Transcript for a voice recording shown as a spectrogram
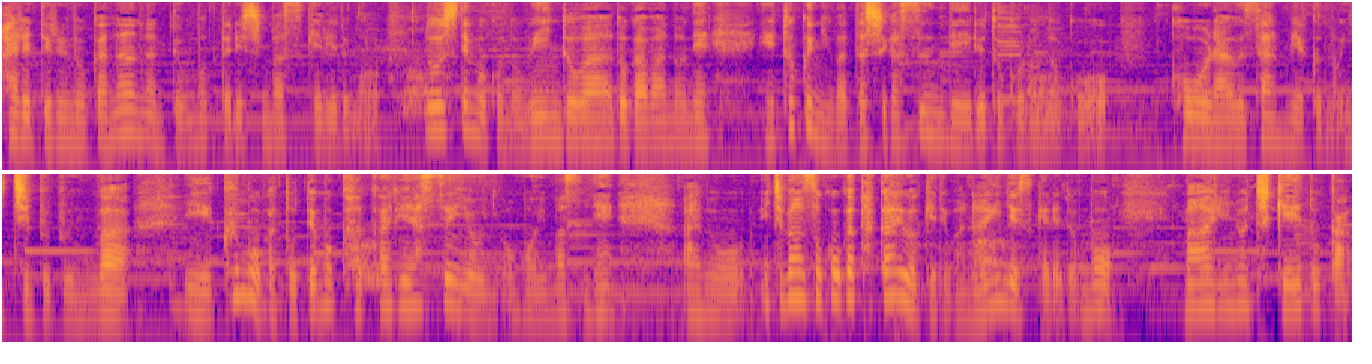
晴れてるのかななんて思ったりしますけれどもどうしてもこのウィンドワード側のね、え特に私が住んでいるところのこうコーラウ山脈の一部分は、えー、雲がとてもかかりやすいように思いますね。あの一番そこが高いわけではないんですけれども周りの地形とか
